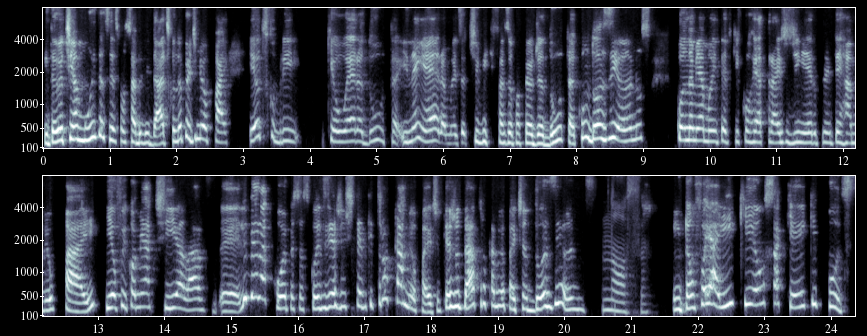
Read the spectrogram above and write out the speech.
Então eu tinha muitas responsabilidades. Quando eu perdi meu pai, eu descobri que eu era adulta, e nem era, mas eu tive que fazer o papel de adulta com 12 anos, quando a minha mãe teve que correr atrás de dinheiro para enterrar meu pai. E eu fui com a minha tia lá é, liberar corpo, essas coisas, e a gente teve que trocar meu pai. Eu tive que ajudar a trocar meu pai. Eu tinha 12 anos. Nossa. Então foi aí que eu saquei que, putz,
